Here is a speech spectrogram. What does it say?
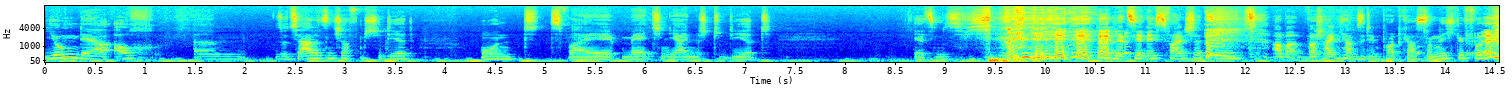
Jungen, der auch ähm, Sozialwissenschaften studiert und zwei Mädchen, die eine studiert Jetzt muss ich mich jetzt hier nichts falsch erzählen. Aber wahrscheinlich haben sie den Podcast noch nicht gefunden.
